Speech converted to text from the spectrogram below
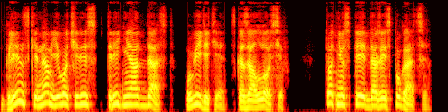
«Глинский нам его через три дня отдаст, увидите», — сказал Лосев. «Тот не успеет даже испугаться».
